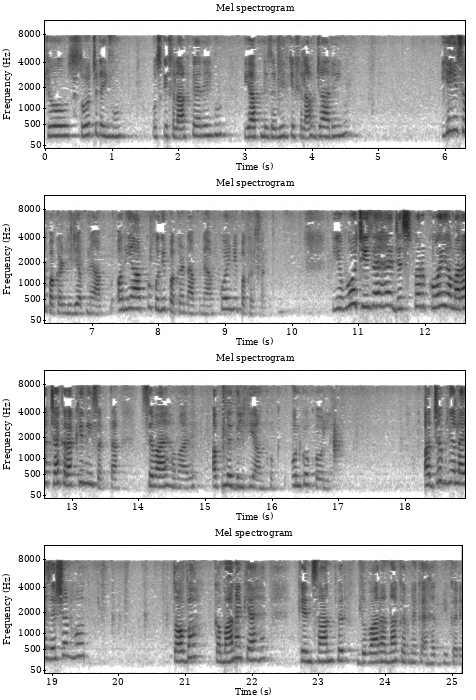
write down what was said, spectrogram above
جو سوچ رہی ہوں، اس کے خلاف کہہ رہی ہوں یا اپنی زمین کے خلاف جا رہی ہوں۔ یہیں سے پکڑ لیجیے اپنے آپ کو اور یہ آپ کو خود ہی پکڑنا اپنے آپ کوئی نہیں پکڑ سکتا۔ یہ وہ چیزیں ہیں جس پر کوئی ہمارا چیک رکھ ہی نہیں سکتا سوائے ہمارے اپنے دل کی آنکھوں کے، ان کو کھول لیں۔ اور جب ریئلائزیشن ہو، توبہ کمانا کیا ہے کہ انسان پھر دوبارہ نہ کرنے کا عہد بھی کرے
